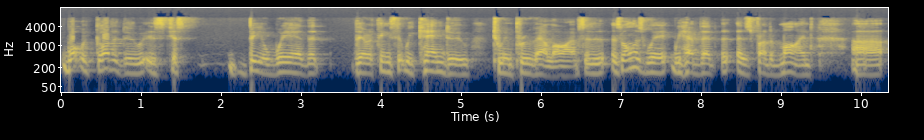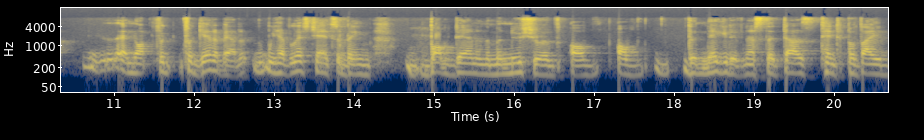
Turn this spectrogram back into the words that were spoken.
What we've got to do is just be aware that there are things that we can do to improve our lives. And as long as we we have that as front of mind uh, and not for, forget about it, we have less chance of being bogged down in the minutiae of, of, of the negativeness that does tend to pervade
